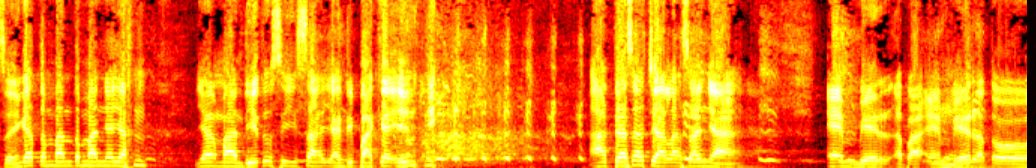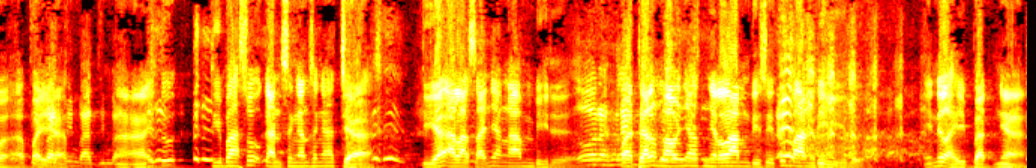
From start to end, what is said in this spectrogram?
Sehingga teman-temannya yang yang mandi itu sisa yang dipakai ini. Ada saja alasannya. Ember apa ember atau apa ya? Timba, timba, timba. Nah, itu dimasukkan dengan sengaja. Dia alasannya ngambil. Padahal maunya nyelam di situ mandi itu. Inilah hebatnya.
